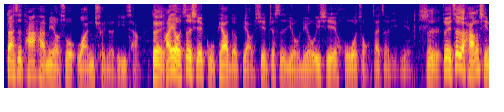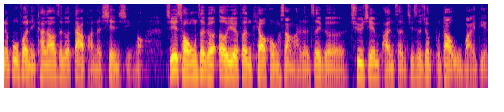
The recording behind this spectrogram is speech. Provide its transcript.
但是它还没有说完全的离场，对。还有这些股票的表现就是有留一些火种在这里面。是。所以这个行情的部分，你看到这个大盘的现形哦，其实从这个二月份跳空上来的这个区间盘整，其实就不到五百点，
